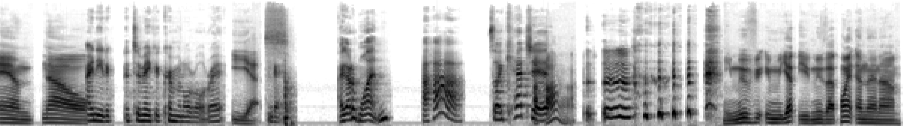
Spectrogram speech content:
And now I need a, to make a criminal roll, right? yes. Okay. I got a one. Haha. So I catch it. Aha. You move you, yep, you move that point and then um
